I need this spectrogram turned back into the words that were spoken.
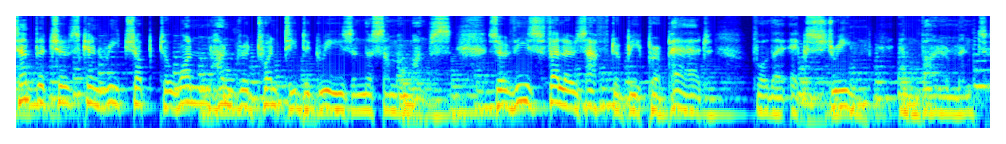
Temperatures can reach up to 120 degrees in the summer months, so these fellows have to be prepared for the extreme environment.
